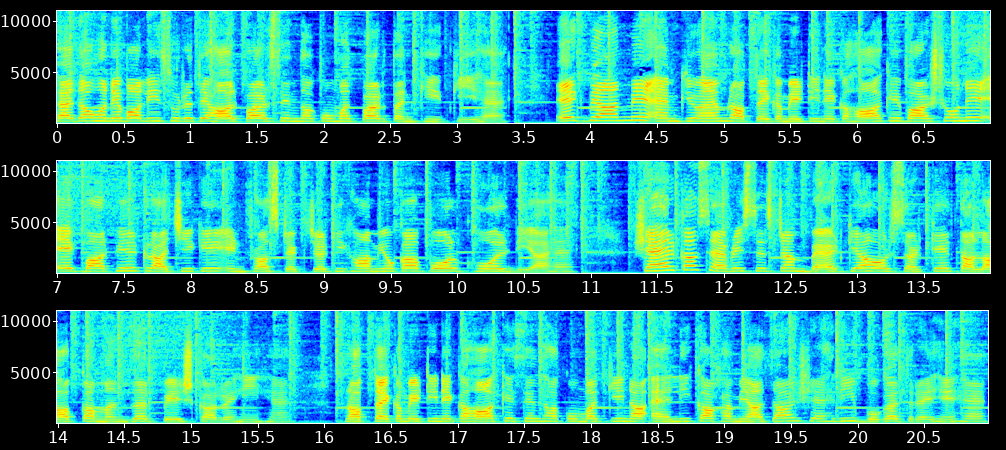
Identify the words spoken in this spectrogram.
पैदा होने वाली सूरत हाल पर सिंध हुकूमत पर तनकीद की है। एक बयान में M Q M Rabita committee ने कहा कि बारिशों ने एक बार फिर कराची के इंफ्रास्ट्रक्चर की खामियों का पोल खोल दिया है। शहर का सेवरेज सिस्टम बैठ गया और सड़कें तालाब का मंजर पेश कर रही हैं। रबता कमेटी ने कहा कि सिंध हुकूमत की नाअहली का खमियाजा शहरी भुगत रहे हैं।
